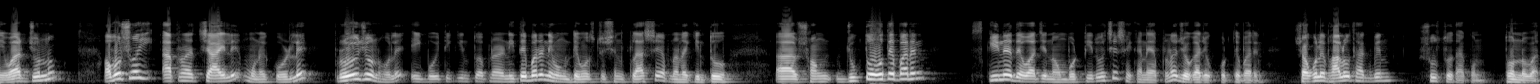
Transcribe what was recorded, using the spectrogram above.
নেওয়ার জন্য। অবশ্যই আপনারা চাইলে, মনে করলে প্রয়োজন হলে এই বইটি কিন্তু আপনারা নিতে পারেন এবং ডেমনস্ট্রেশন ক্লাসে আপনারা কিন্তু সংযুক্ত হতে পারেন। স্ক্রিনে দেওয়া যে নম্বরটি রয়েছে, সেখানে আপনারা যোগাযোগ করতে পারেন। সকলে ভালো থাকবেন, সুস্থ থাকুন। ধন্যবাদ।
